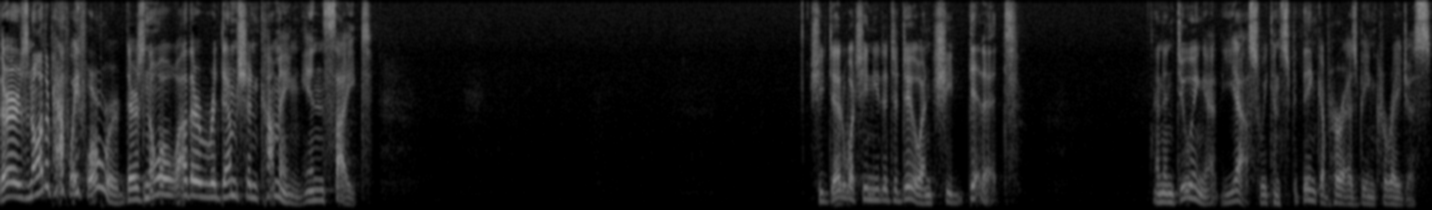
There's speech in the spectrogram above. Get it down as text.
There's no other pathway forward. There's no other redemption coming in sight. She did what she needed to do, and she did it. And in doing it, yes, we can think of her as being courageous.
